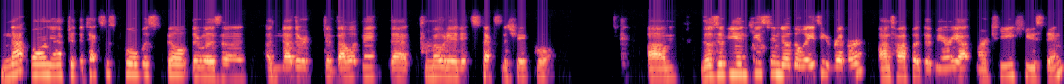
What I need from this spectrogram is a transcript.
not long after the Texas pool was built, there was a, another development that promoted its Texas-shaped pool. Um, those of you in Houston know the Lazy River on top of the Marriott Marquis Houston.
